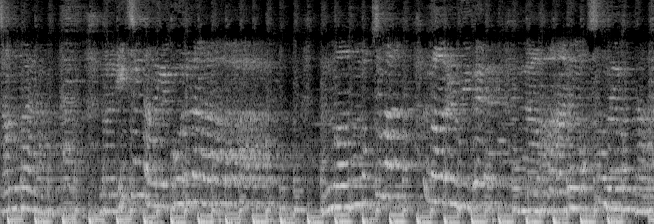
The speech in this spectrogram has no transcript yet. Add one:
선봐라 너는 이제 나에게 골라 넌 높지만 너를 위해 나는 목숨을 건다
